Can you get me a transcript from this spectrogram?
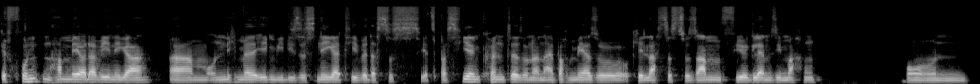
gefunden haben, mehr oder weniger. Ähm, und nicht mehr irgendwie dieses Negative, dass das jetzt passieren könnte, sondern einfach mehr so, okay, lasst das zusammen für Glemsi machen. Und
